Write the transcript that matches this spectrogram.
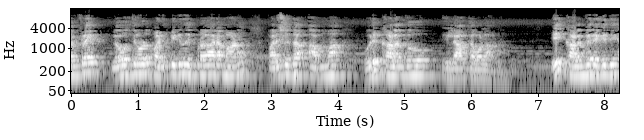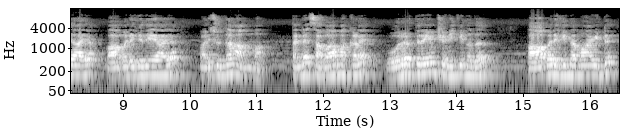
എഫ്രൈം ലോകത്തിനോട് പഠിപ്പിക്കുന്നത് ഇപ്രകാരമാണ് പരിശുദ്ധ അമ്മ ഒരു കളങ്കവും ഇല്ലാത്തവളാണ്. ഈ കളങ്കരഹിതയായ പാപരഹിതയായ പരിശുദ്ധ അമ്മ തന്റെ സഭാമക്കളെ ഓരോരുത്തരെയും ക്ഷണിക്കുന്നത് പാപരഹിതമായിട്ട്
